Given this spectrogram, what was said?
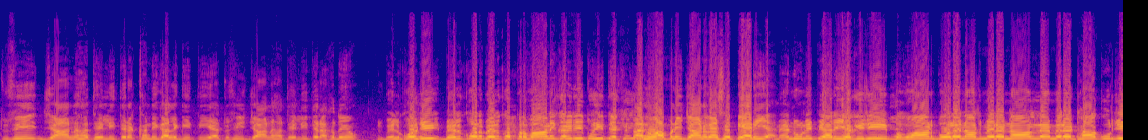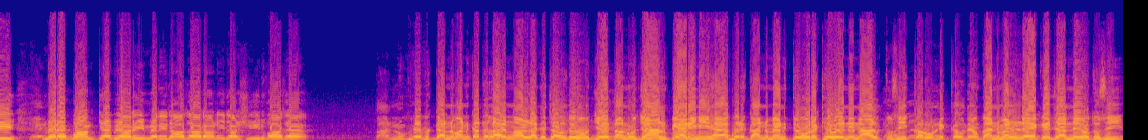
ਤੁਸੀਂ ਜਾਨ ਹਥੇਲੀ ਤੇ ਰੱਖਣ ਦੀ ਗੱਲ ਕੀਤੀ ਹੈ ਤੁਸੀਂ ਜਾਨ ਹਥੇਲੀ ਤੇ ਰੱਖਦੇ ਹੋ। ਬਿਲਕੁਲ ਜੀ ਬਿਲਕੁਲ ਬਿਲਕੁਲ ਪਰਵਾਹ ਨਹੀਂ ਕਰੀਦੀ ਤੁਸੀਂ ਦੇਖੇਂਗੇ ਤੁਹਾਨੂੰ ਆਪਣੀ ਜਾਨ ਵੈਸੇ ਪਿਆਰੀ ਹੈ। ਮੈਨੂੰ ਨਹੀਂ ਪਿਆਰੀ ਹੈਗੀ ਜੀ ਭਗਵਾਨ ਭੋਲੇਨਾਥ ਮੇਰੇ ਨਾਲ ਨੇ ਮੇਰੇ ਠਾਕੁਰ ਜੀ ਮੇਰੇ ਬਾਂਕੇ ਬਿਹਾਰੀ ਮੇਰੀ ਰਾਧਾ ਰਾਣੀ ਦਾ ਆਸ਼ੀਰਵਾਦ ਹੈ। ਤੁਹਾਨੂੰ ਫਿਰ ਗਨਮੈਨ ਕਦੇ ਨਾਲ ਲੈ ਕੇ ਚੱਲਦੇ ਹੋ? ਜੇ ਤੁਹਾਨੂੰ ਜਾਨ ਪਿਆਰੀ ਨਹੀਂ ਹੈ ਫਿਰ ਗਨਮੈਨ ਕਿਉਂ ਰੱਖੇ ਹੋਏ ਨੇ ਨਾਲ? ਤੁਸੀਂ ਘਰੋਂ ਨਿਕਲਦੇ ਹੋ ਗਨਮੈਨ ਲੈ ਕੇ ਜਾਂਦੇ ਹੋ ਤੁਸੀਂ।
